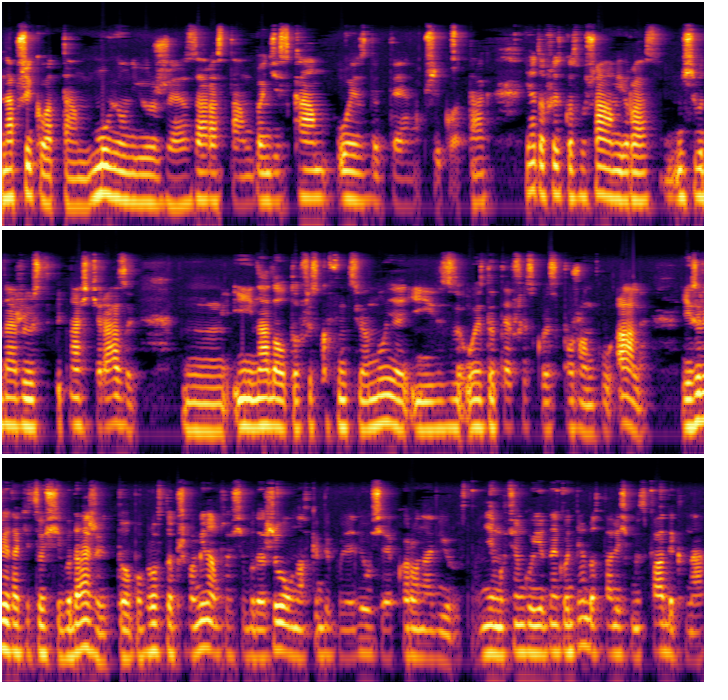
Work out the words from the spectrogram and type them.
Na przykład tam mówią już, że zaraz tam będzie scam USDT na przykład, tak? Ja to wszystko słyszałem i raz, mi się wydaje, że już z 15 razy i nadal to wszystko funkcjonuje i z USDT wszystko jest w porządku, ale jeżeli takie coś się wydarzy, to po prostu przypominam, co się wydarzyło u nas, kiedy pojawił się koronawirus. No, nie wiem, w ciągu jednego dnia dostaliśmy spadek na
